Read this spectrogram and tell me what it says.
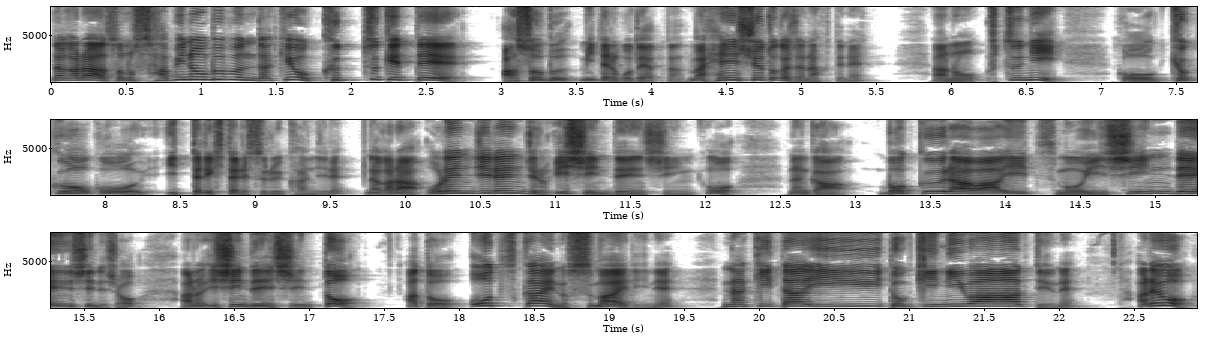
だから、そのサビの部分だけをくっつけて遊ぶみたいなことやったんです。まあ編集とかじゃなくてね。あの、普通に、こう、曲をこう、行ったり来たりする感じね。だから、オレンジレンジの維新伝心を、なんか、僕らはいつも維新伝心でしょ？あの維新伝心と、あと、大塚愛のスマイリーね。泣きたい時にはっていうね。あれを、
